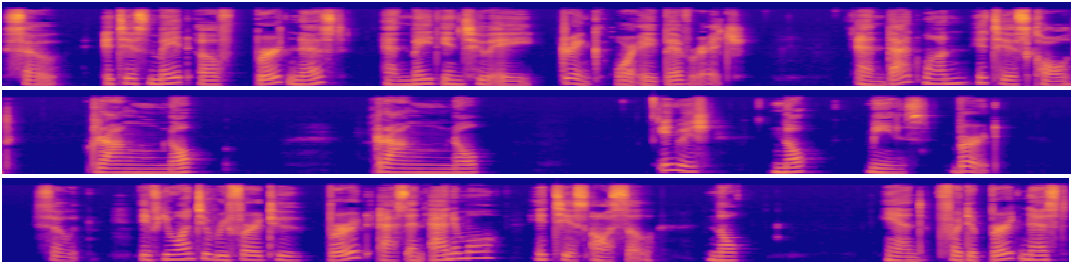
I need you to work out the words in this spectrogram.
So it is made of bird nest and made into a drink or a beverage. And that one, it is called rang nok. Rang nok. In which nok means bird. So if you want to refer to bird as an animal, it is also nok. And for the bird nest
